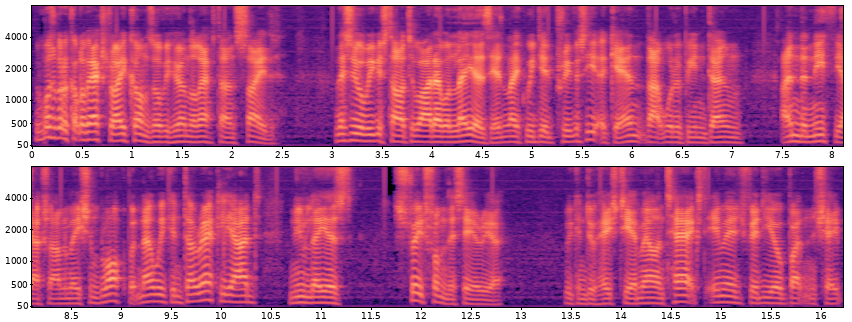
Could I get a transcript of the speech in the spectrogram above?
We've also got a couple of extra icons over here on the left hand side. And this is where we can start to add our layers in like we did previously. Again, that would have been down underneath the actual animation block, but now we can directly add new layers straight from this area. We can do HTML and text, image, video, button shape,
